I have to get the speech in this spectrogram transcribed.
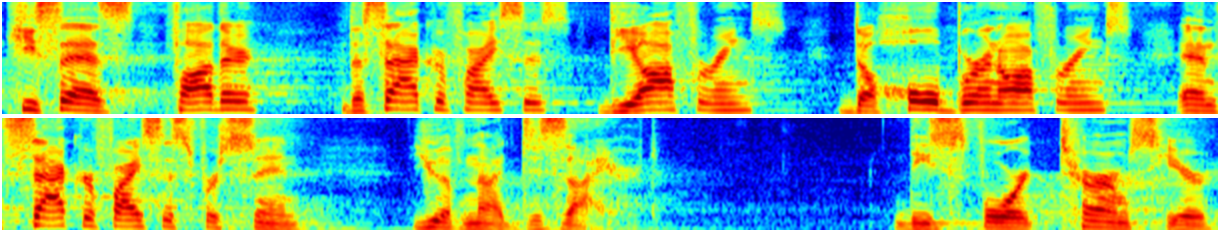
He says, Father, the sacrifices, the offerings, the whole burnt offerings, and sacrifices for sin you have not desired. These four terms here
